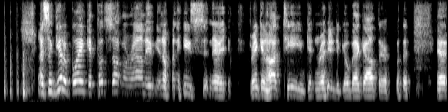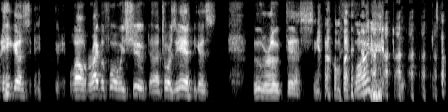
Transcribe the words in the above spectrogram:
I said, get a blanket, put something around him, you know. And he's sitting there drinking hot tea and getting ready to go back out there. But uh, he goes, well, right before we shoot, uh, towards the end, he goes, who wrote this? You know, I'm like, what?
